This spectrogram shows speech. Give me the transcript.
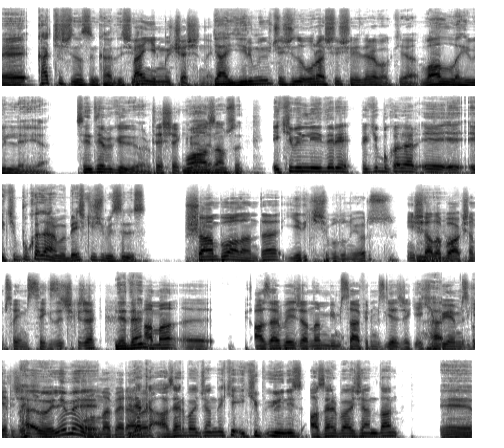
Ee, kaç yaşındasın kardeşim? Ben 23 yaşındayım. Ya 23 yaşında uğraştığı şeylere bak ya. Vallahi billahi ya. Seni tebrik ediyorum. Teşekkür Muazzamsın. Ekibin lideri peki bu kadar e, e, ekip bu kadar mı? 5 kişi misiniz? Şu an bu alanda 7 kişi bulunuyoruz. İnşallah bu akşam sayımız 8'e çıkacak. Hmm. Neden? Ama e, Azerbaycan'dan bir misafirimiz gelecek, ekip Ha- üyemiz gelecek. Ha, öyle mi? Onunla Bir beraber. dakika Azerbaycan'daki ekip üyeniz Azerbaycan'dan e,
